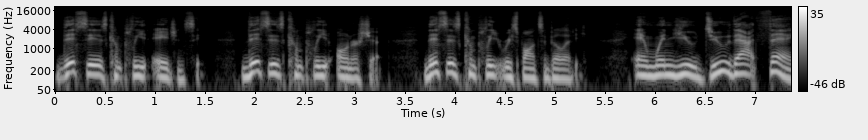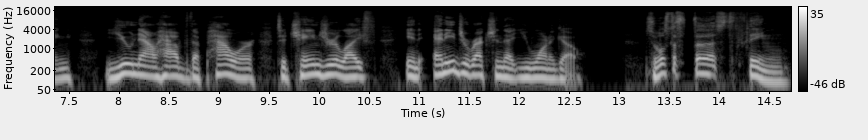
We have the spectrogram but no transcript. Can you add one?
This is complete agency. This is complete ownership. This is complete responsibility. And when you do that thing, you now have the power to change your life in any direction that you want to go. So, what's the first thing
